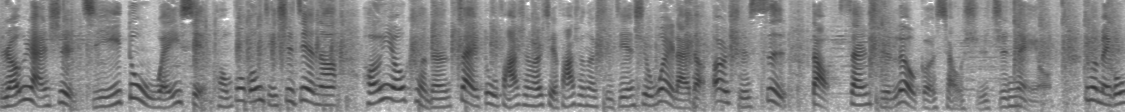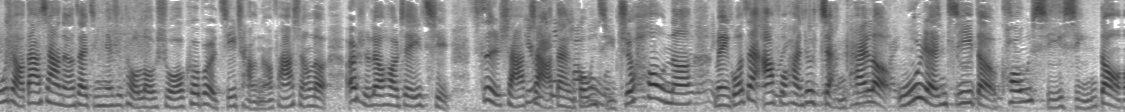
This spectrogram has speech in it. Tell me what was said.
仍然是极度危险，恐怖攻击事件呢很有可能再度发生，而且发生的时间是未来的二十四到三十六个小时之内哦。那么美国五角大厦呢，在今天是透露说，科布尔机场呢发生了二十六号这一起。自杀炸弹攻击之后呢，美国在阿富汗就展开了无人机的空袭行动，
